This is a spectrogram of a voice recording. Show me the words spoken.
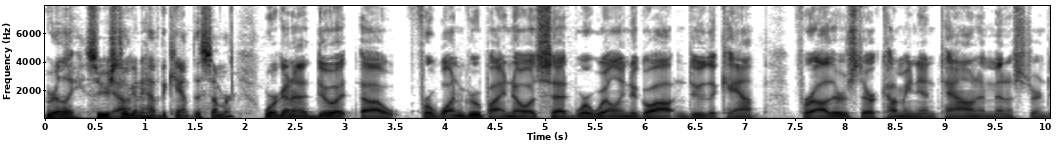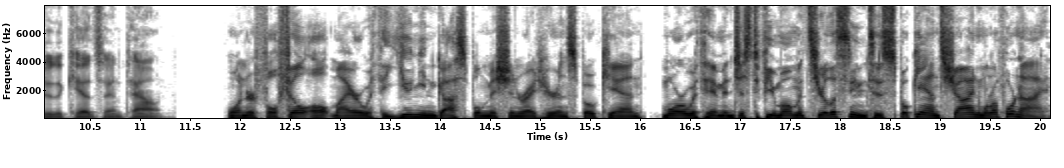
Really? So you're yeah. still going to have the camp this summer? We're going to do it. Uh, for one group I know has said we're willing to go out and do the camp. For others, they're coming in town and ministering to the kids in town. Wonderful. Phil Altmeyer with the Union Gospel Mission right here in Spokane. More with him in just a few moments. You're listening to Spokane's Shine 1049.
